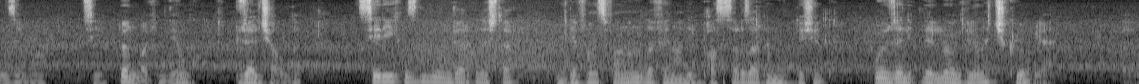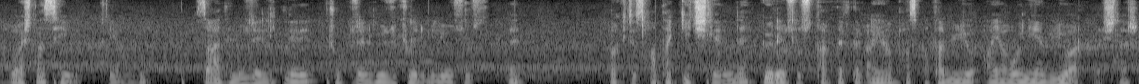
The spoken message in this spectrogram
Benzema. Dön bakayım De Jong. Güzel çaldı. Seri hızlı bir oyuncu arkadaşlar. Defans anlamda da fena değil. Pasları zaten muhteşem. Bu özellikleriyle ön plana çıkıyor yani. Bu açıdan sevdim De. Zaten özellikleri çok güzel gözüküyordu biliyorsunuz de. Bakacağız atak geçişlerinde görüyorsunuz tak tak tak ayağa pas atabiliyor. Ayağa oynayabiliyor arkadaşlar.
